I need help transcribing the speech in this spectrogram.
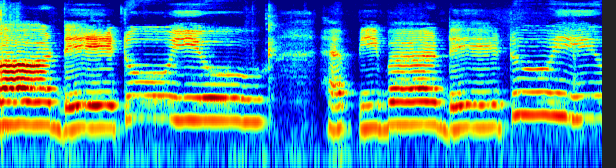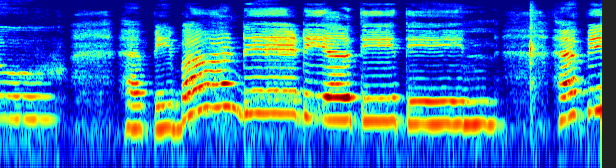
birthday to you happy birthday to you happy birthday dear Titin happy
